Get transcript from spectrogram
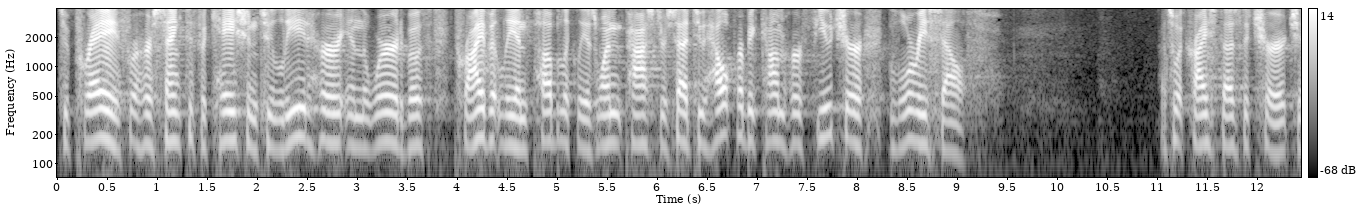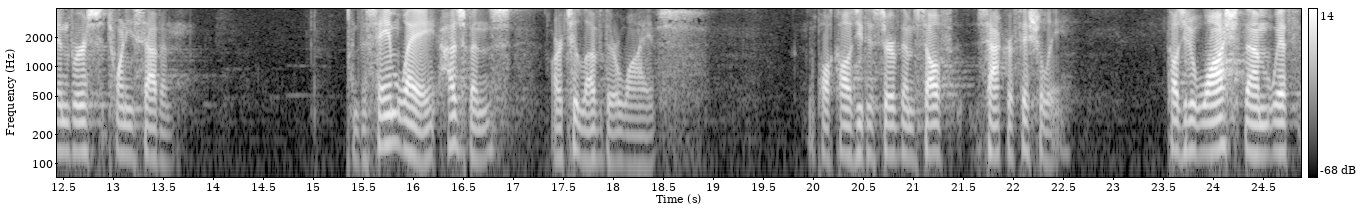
to pray for her sanctification, to lead her in the word, both privately and publicly, as one pastor said, to help her become her future glory self. That's what Christ does the church in verse 27. In the same way, husbands are to love their wives. And Paul calls you to serve them self sacrificially, calls you to wash them with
